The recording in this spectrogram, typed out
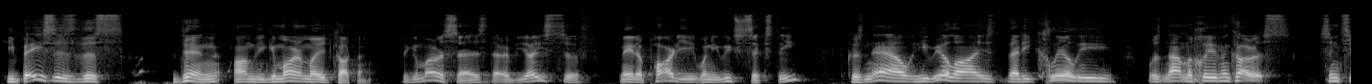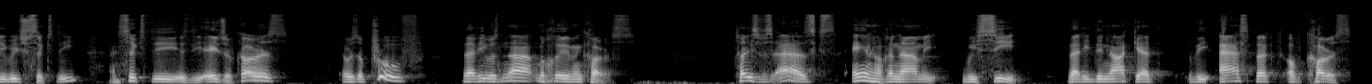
He bases this din on the Gemara Mayit Katan. The Gemara says that Rabbi Yosef made a party when he reached 60, because now he realized that he clearly was not mechuyev in karas since he reached sixty, and sixty is the age of karas. It was a proof that he was not mechuyev in karas. Taisvus asks, "Ein hachanami." We see that he did not get the aspect of karas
